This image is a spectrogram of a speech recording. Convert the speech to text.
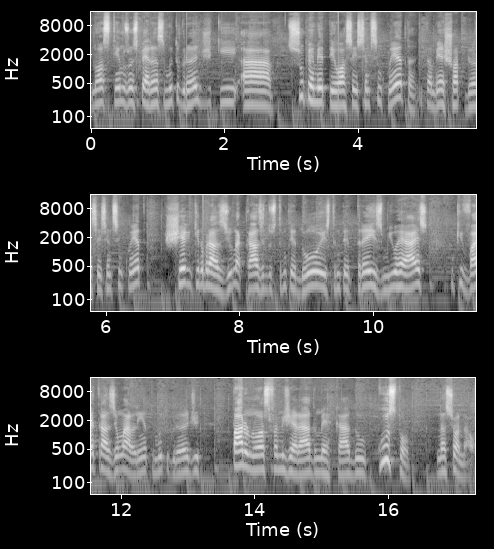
nós temos uma esperança muito grande de que a Super Meteor 650 e também a Shotgun 650 chegue aqui no Brasil na casa dos 32, 33 mil reais, o que vai trazer um alento muito grande para o nosso famigerado mercado custom nacional.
